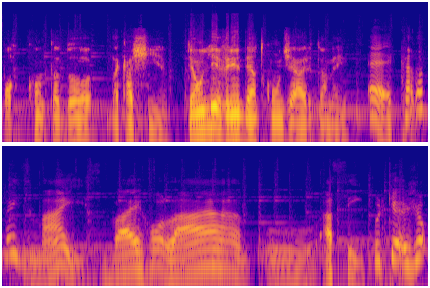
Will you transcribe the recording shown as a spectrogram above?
por conta do, da caixinha. Tem um livrinho dentro com um diário também. É, cada vez mais vai rolar o. Assim, porque o jo-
